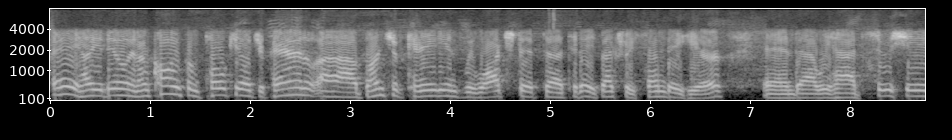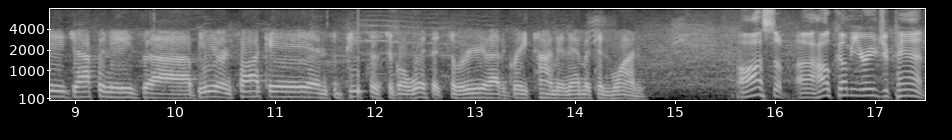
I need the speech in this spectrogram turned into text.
Hey, how you doing? I'm calling from Tokyo, Japan. Uh, a bunch of Canadians. We watched it uh, today. It's actually Sunday here, and uh, we had sushi, Japanese uh, beer and sake, and some pizzas to go with it. So we really had a great time in Edmonton. One. Awesome. Uh, how come you're in Japan?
